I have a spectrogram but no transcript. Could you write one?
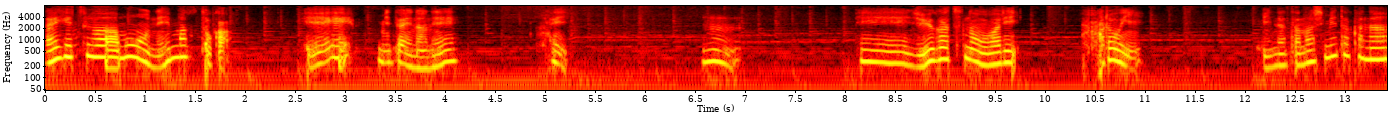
来月はもう年末とか、えー、みたいなね。はい。うん。えー、10月の終わり、ハロウィン。みんな楽しめたかな？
